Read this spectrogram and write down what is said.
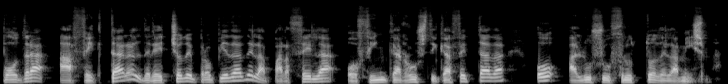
podrá afectar al derecho de propiedad de la parcela o finca rústica afectada o al usufructo de la misma.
